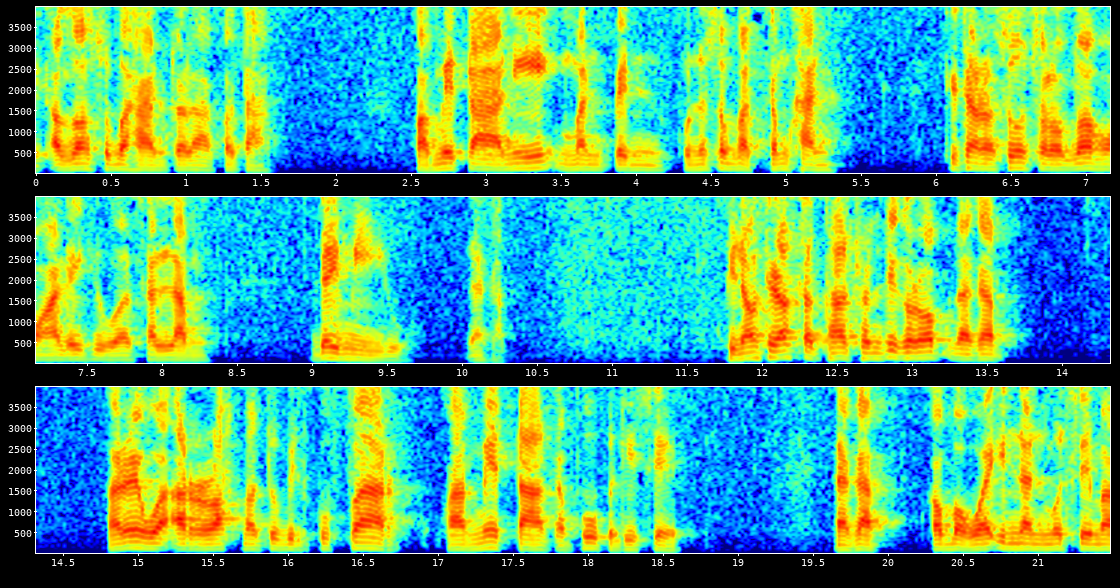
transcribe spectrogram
ธอัลลอฮฺสุบฮานตะลาก็ตาม ความเมตตานี้มันเป็นคุณสมบัติสำคัญ ที่ท่านรอซูลสลลัลลอฮุอะลัยฮิวะสัลลัมได้มีอยู่นะครับ พี่น้องที่รักศรัทธาชนที่เคารพนะครับเรียกว่าอัลลอฮ์มาตุบิลกุฟฟาร์ความเมตตาต่อผู้ปฏิเสธนะครับเขาบอกว่าอินนันมุสลิมา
